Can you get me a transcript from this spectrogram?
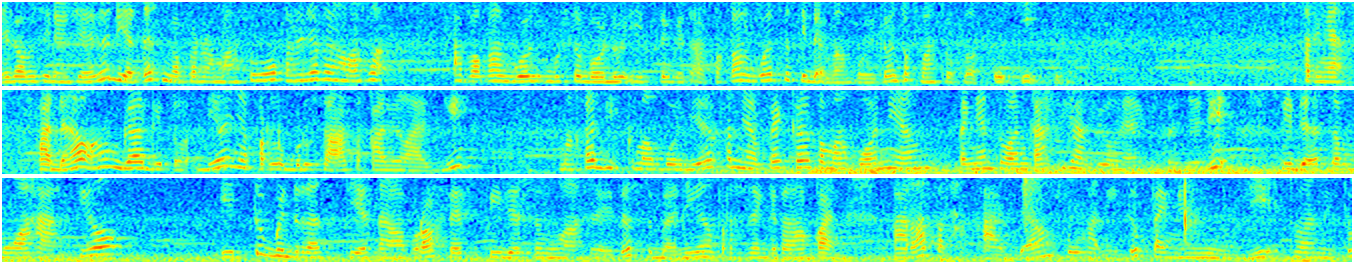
di kampus Indonesia itu dia tes nggak pernah masuk. Akhirnya kayak ngerasa apakah gue sebodoh itu gitu? Apakah gue tidak mampu itu untuk masuk ke UI gitu? Ternyata padahal enggak gitu. Dia hanya perlu berusaha sekali lagi maka di kemampuan dia akan nyampe ke kemampuan yang pengen Tuhan kasih hasilnya gitu. Jadi tidak semua hasil itu beneran setia sama proses tidak semua hasil itu sebanding dengan proses yang kita lakukan. Karena terkadang Tuhan itu pengen nguji Tuhan itu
